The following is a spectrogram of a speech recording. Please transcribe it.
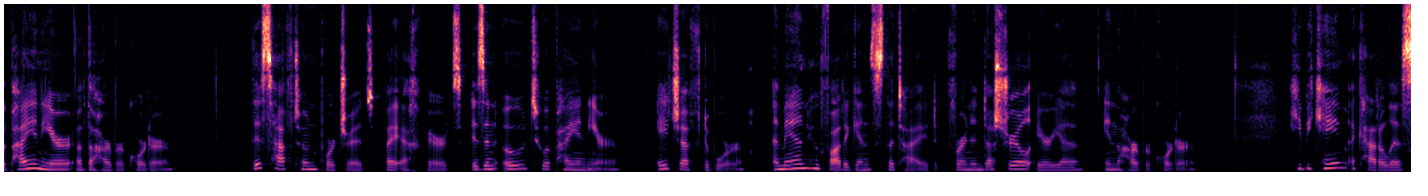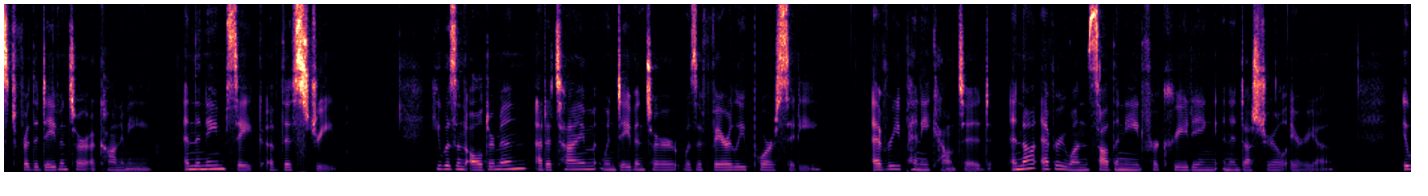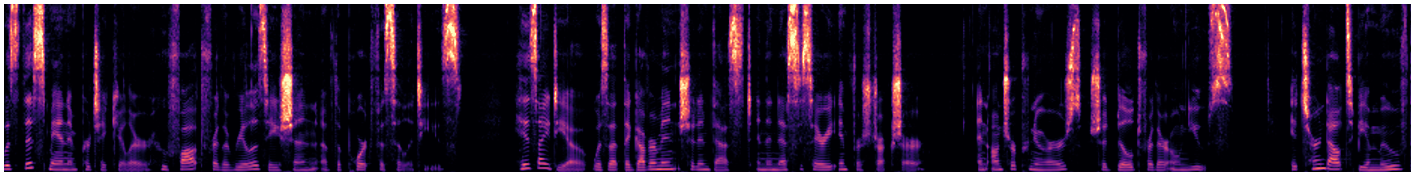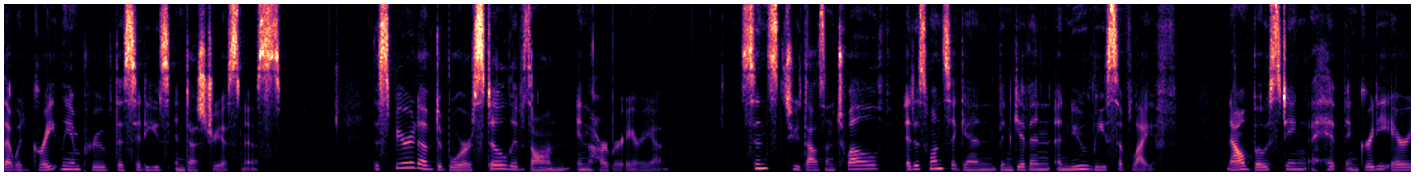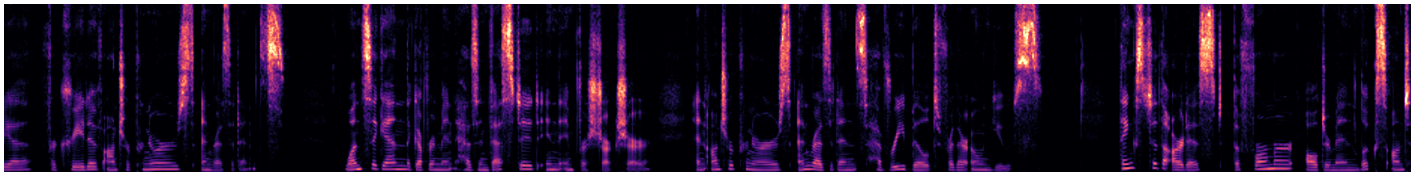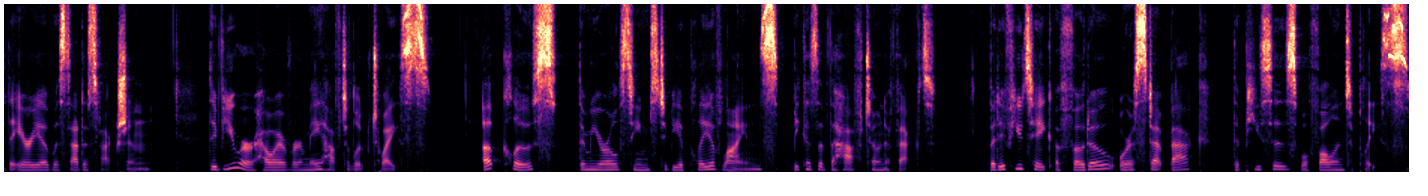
The Pioneer of the Harbor Quarter. This halftone portrait by Egbert is an ode to a pioneer, H.F. de Boer, a man who fought against the tide for an industrial area in the harbor quarter. He became a catalyst for the Deventer economy and the namesake of this street. He was an alderman at a time when Deventer was a fairly poor city. Every penny counted, and not everyone saw the need for creating an industrial area. It was this man in particular who fought for the realization of the port facilities. His idea was that the government should invest in the necessary infrastructure and entrepreneurs should build for their own use. It turned out to be a move that would greatly improve the city's industriousness. The spirit of De Boer still lives on in the harbor area. Since 2012, it has once again been given a new lease of life now boasting a hip and gritty area for creative entrepreneurs and residents. Once again, the government has invested in the infrastructure, and entrepreneurs and residents have rebuilt for their own use. Thanks to the artist, the former alderman looks onto the area with satisfaction. The viewer, however, may have to look twice. Up close, the mural seems to be a play of lines because of the halftone effect. But if you take a photo or a step back, the pieces will fall into place.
